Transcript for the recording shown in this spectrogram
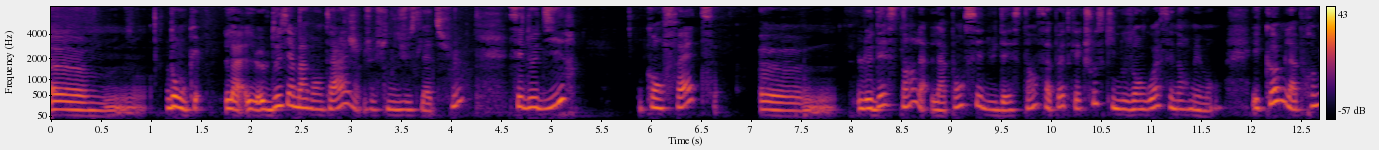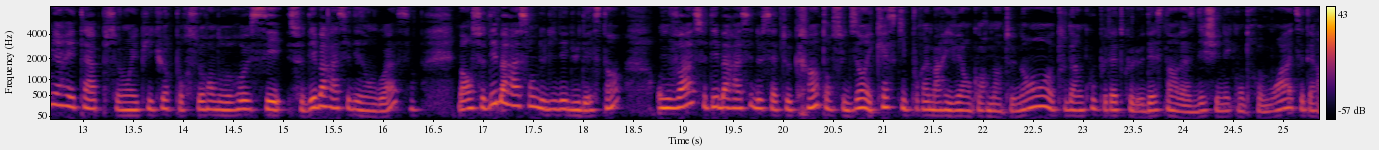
Euh, donc, le deuxième avantage, je finis juste là-dessus, c'est de dire qu'en fait, euh, le destin, la, pensée du destin, ça peut être quelque chose qui nous angoisse énormément. Et comme la première étape, selon Épicure, pour se rendre heureux, c'est se débarrasser des angoisses, ben en se débarrassant de l'idée du destin, on va se débarrasser de cette crainte en se disant et qu'est-ce qui pourrait m'arriver encore maintenant? Tout d'un coup, peut-être que le destin va se déchaîner contre moi, etc.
